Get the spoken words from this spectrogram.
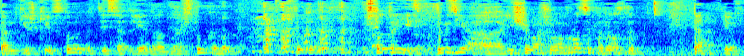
Там кишки в сторону, здесь от Лена одна штука. Ну, что-то, что есть. Друзья, а еще ваши вопросы, пожалуйста. Да, девушка.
